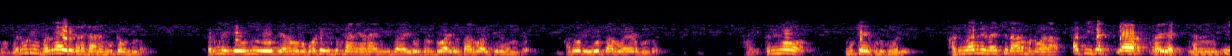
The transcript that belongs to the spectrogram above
மறுபடியும் பதினாயிரக்கணக்கான மூட்டை வந்துவிடும் பெருமையிலே வந்து ஒரு இருநூறு கோட்டை வித்து விட்டாங்க. ஏன்னா இன்னைக்கு இப்ப இருபத்தி ரெண்டு ரூபா இருபத்தாறு ரூபா விற்கிறது அதோட இருபத்தாறு ரூபாயோட போயிடும் எத்தனையோ மூட்டையை கொடுக்கும் அது மாதிரி நினைச்சு தானம் பண்ணுவாளா? அதிசக்தியா பிரயச்சந்தி.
